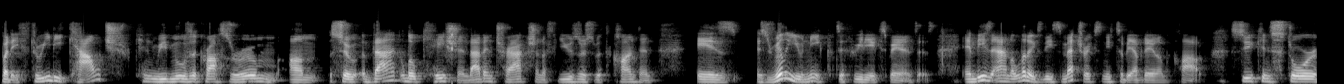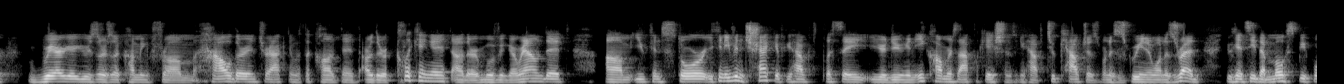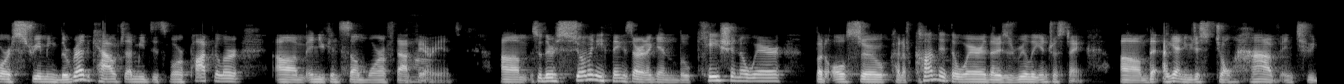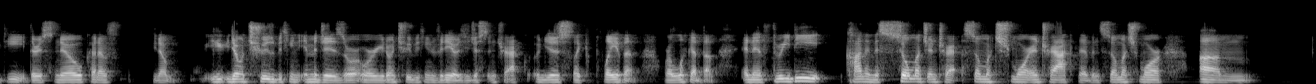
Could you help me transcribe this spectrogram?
But a 3D couch can be moved across the room. Um, so that location, that interaction of users with content is is really unique to 3D experiences. And these analytics, these metrics need to be updated on the cloud. So you can store where your users are coming from, how they're interacting with the content, are they clicking it, are they moving around it. Um, you can store, you can even check if you have, let's say you're doing an e-commerce application and you have two couches, one is green and one is red. You can see that most people are streaming the red couch. That means it's more popular um, and you can sell more of that uh-huh. variant. Um, so there's so many things that are again location aware, but also kind of content aware that is really interesting. Um, that again you just don't have in 2D. There's no kind of you know you, don't choose between images or, or you don't choose between videos. You just interact. You just like play them or look at them. And in 3D, content is so much inter- so much more interactive and so much more um,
